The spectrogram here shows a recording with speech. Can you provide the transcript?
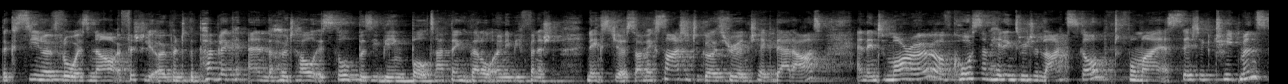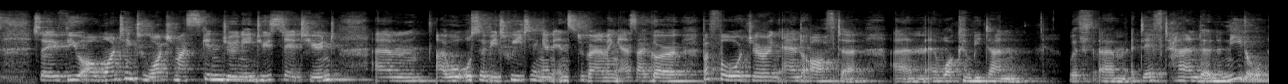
the casino floor is now officially open to the public, and the hotel is still busy being built. I think that'll only be finished next year. So I'm excited to go through and check that out. And then tomorrow, of course, I'm heading through to Light Sculpt for my aesthetic treatments. So if you are wanting to watch my skin journey, do stay tuned. Um, I will also be tweeting and Instagramming as I go before, during, and after, um, and what can be done with um, a deft hand and a needle.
